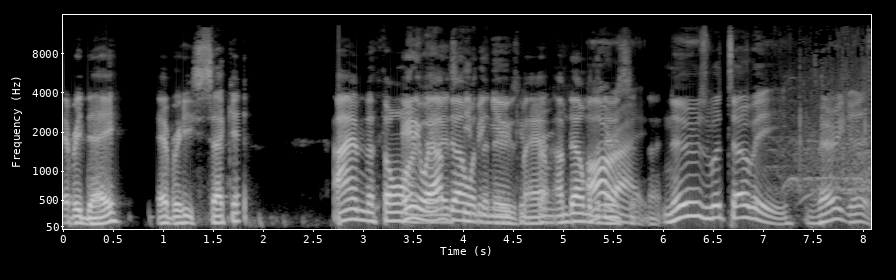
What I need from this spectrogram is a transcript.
every day, every second. I am the thorn. Anyway, I'm done with the news, man. from- I'm done with All the news. right. tonight. News with Toby. Very good.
